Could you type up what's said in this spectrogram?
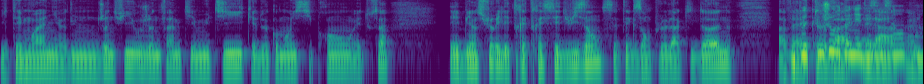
il témoigne d'une jeune fille ou jeune femme qui est mutique et de comment il s'y prend et tout ça. Et bien sûr, il est très très séduisant cet exemple-là qu'il donne. Avec, on peut toujours bah, donner des exemples. Un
